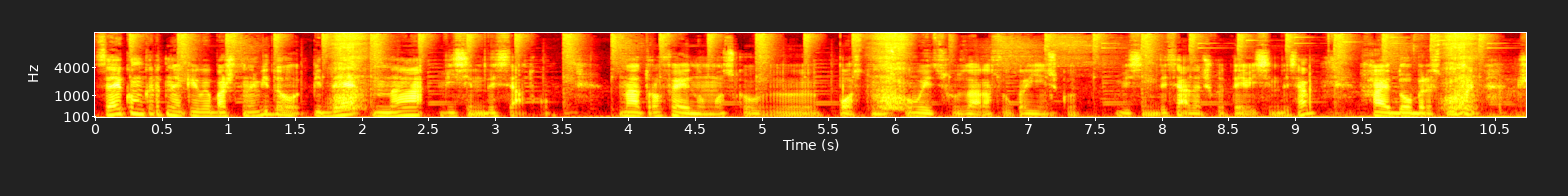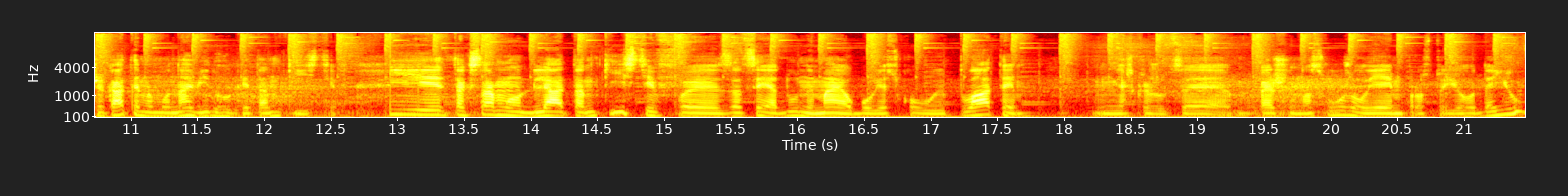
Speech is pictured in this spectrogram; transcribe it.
Цей конкретно, який ви бачите на відео, піде на 80-ку. На трофейну москов... е, постмосковицьку зараз українську 80-ку Т-80. Хай добре служить. Чекатимемо на відгуки танкістів. І так само для танкістів е, за цей аду немає обов'язкової плати. Я ж кажу, це перший на службу, я їм просто його даю.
